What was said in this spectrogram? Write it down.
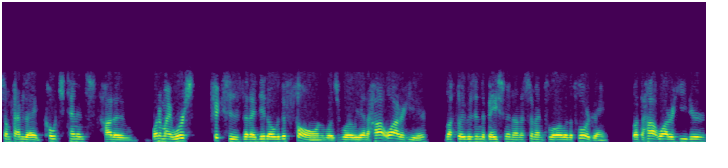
sometimes I coach tenants how to. One of my worst fixes that I did over the phone was where we had a hot water heater. Luckily, it was in the basement on a cement floor with a floor drain. But the hot water heater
